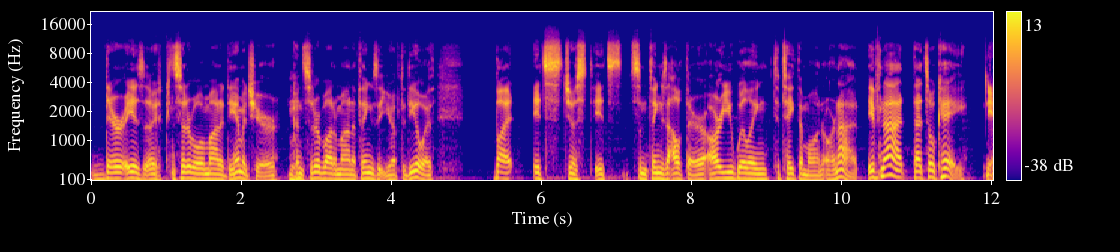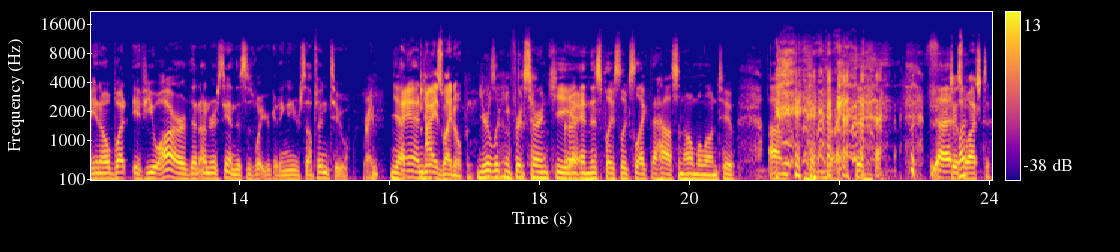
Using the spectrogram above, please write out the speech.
there is a considerable amount of damage here, hmm. considerable amount of things that you have to deal with, but it's just it's some things out there. Are you willing to take them on or not? If not, that's okay. Yeah. You know, but if you are, then understand this is what you're getting yourself into. Right. Yeah. And Eyes wide open. You're Is, looking for just- turnkey, Right. and this place looks like the house in Home Alone too. Um, uh, Just one- watched it.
